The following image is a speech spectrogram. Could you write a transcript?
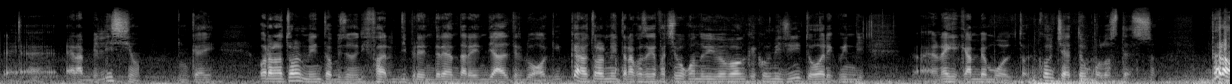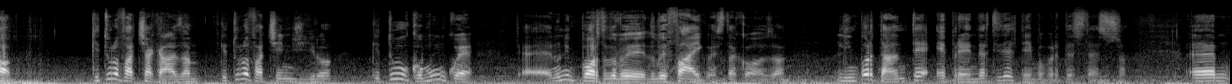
Eh, era bellissimo, ok? Ora naturalmente ho bisogno di, far, di prendere e andare in altri luoghi, che naturalmente è una cosa che facevo quando vivevo anche con i miei genitori, quindi eh, non è che cambia molto, il concetto è un po' lo stesso. Però che tu lo faccia a casa, che tu lo faccia in giro, che tu comunque, eh, non importa dove, dove fai questa cosa, l'importante è prenderti del tempo per te stesso. Eh,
